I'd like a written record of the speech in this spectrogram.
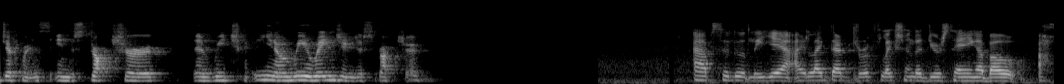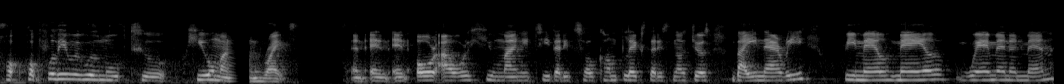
difference in the structure and reach, you know, rearranging the structure. Absolutely, yeah. I like that reflection that you're saying about uh, ho- hopefully we will move to human rights and, and, and or our humanity that it's so complex that it's not just binary, female, male, women and men,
